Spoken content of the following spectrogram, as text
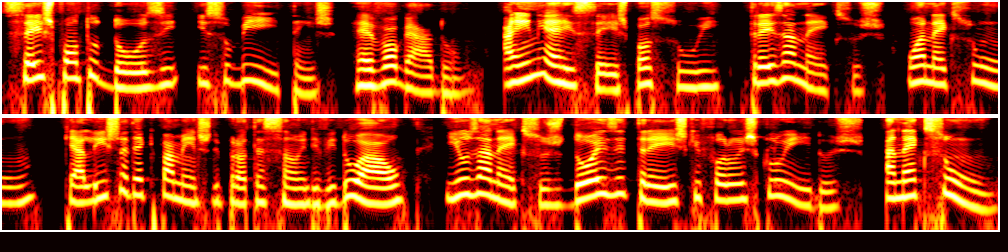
6.12 e subitens. Revogado. A NR6 possui três anexos. O anexo 1, que é a lista de equipamentos de proteção individual, e os anexos 2 e 3, que foram excluídos. Anexo 1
